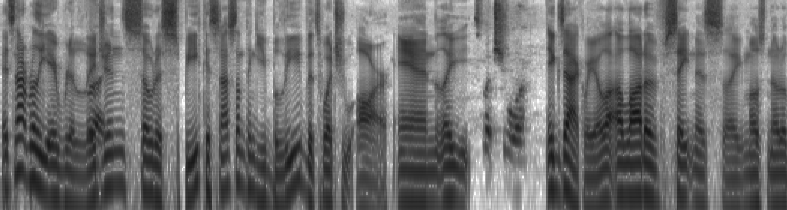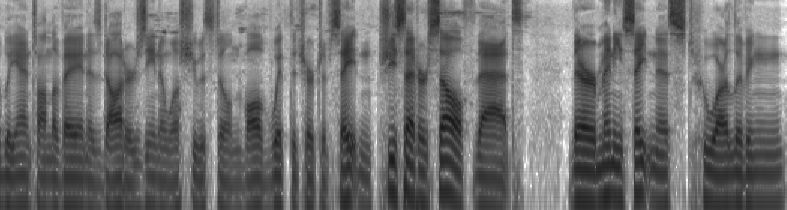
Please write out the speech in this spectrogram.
it's not really a religion right. so to speak. It's not something you believe it's what you are. And like it's what you are. Exactly. A, lo- a lot of satanists like most notably anton LaVey and his daughter Zeena while she was still involved with the church of satan she said herself that there are many Satanists who are living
